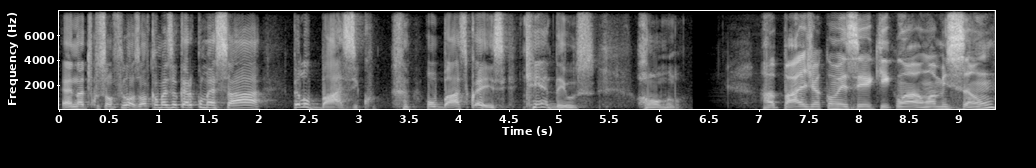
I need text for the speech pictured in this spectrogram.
é, na discussão filosófica, mas eu quero começar pelo básico. o básico é esse: quem é Deus? Rômulo. Rapaz, já comecei aqui com uma, uma missão.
